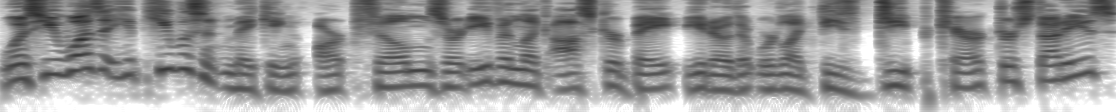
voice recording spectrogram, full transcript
was he wasn't he, he wasn't making art films or even like Oscar bait, you know, that were like these deep character studies.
